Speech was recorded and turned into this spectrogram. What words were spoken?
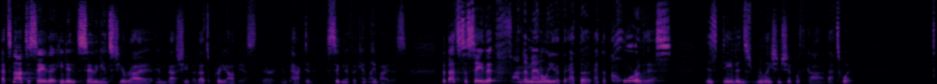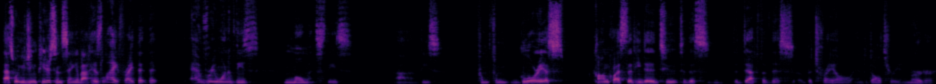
That's not to say that he didn't sin against Uriah and Bathsheba. That's pretty obvious that they're impacted significantly by this. But that's to say that fundamentally, at the, at the, at the core of this, is David's relationship with God. That's what, that's what Eugene Peterson's saying about his life, right? That, that every one of these moments, these, uh, these from, from glorious conquests that he did to, to this, the depth of this betrayal and adultery and murder,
